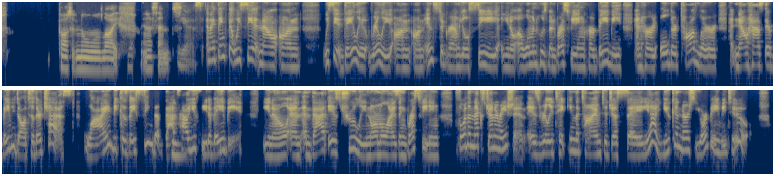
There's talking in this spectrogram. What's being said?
part of normal life yeah. in a sense. Yes. And i think that we see it now on we see it daily really on on instagram. You'll see you know a woman who's been breastfeeding her baby and her older toddler now has their baby doll to their chest. Why? Because they see that that's mm-hmm. how you feed a baby you know? And and that is truly normalizing breastfeeding for the next generation is really taking the time to just say yeah you can nurse your baby too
